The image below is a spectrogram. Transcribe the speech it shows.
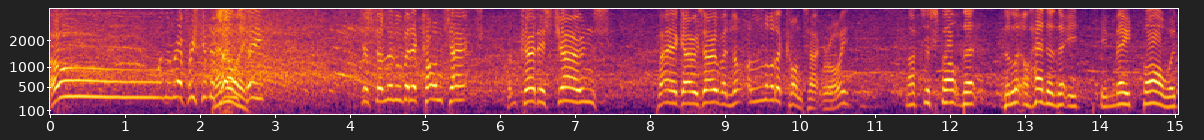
Oh, and the referee's given a Penalty. penalty. Just a little bit of contact from Curtis Jones. Player goes over. Not a lot of contact, Roy. I just felt that the little header that he, he made forward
